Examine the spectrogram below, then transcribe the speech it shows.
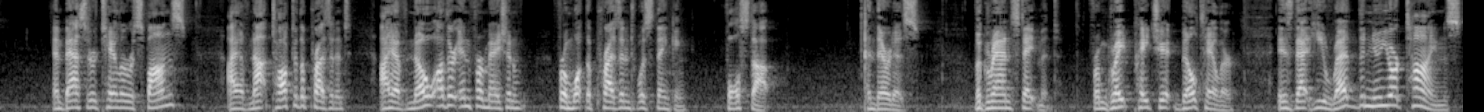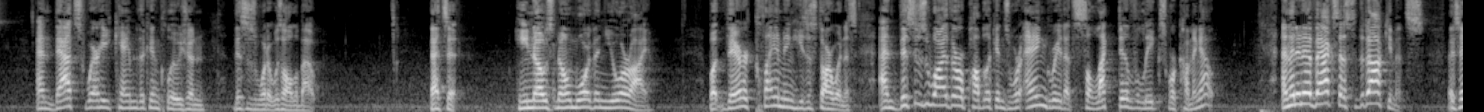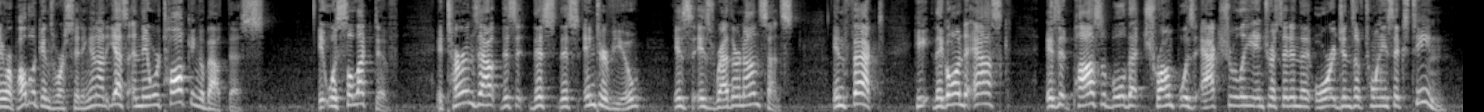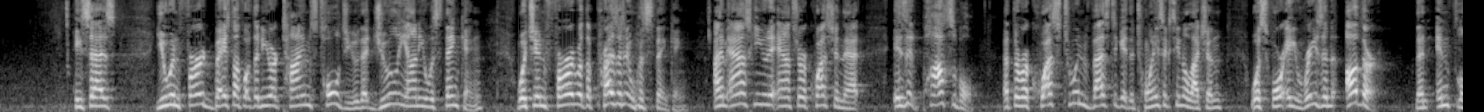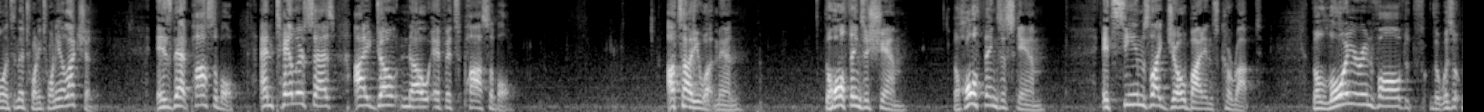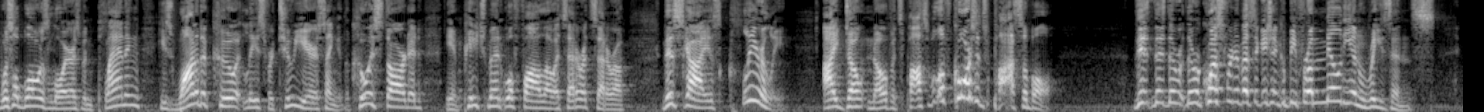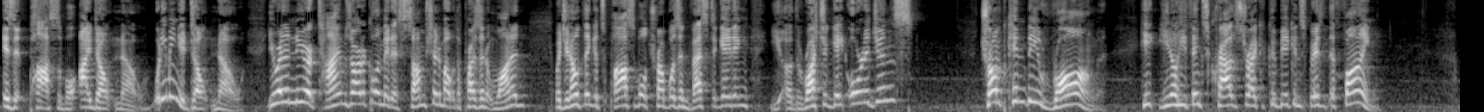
Ambassador Taylor responds, I have not talked to the president. I have no other information from what the president was thinking. Full stop. And there it is. The grand statement from great patriot Bill Taylor is that he read the New York Times and that's where he came to the conclusion this is what it was all about. That's it. He knows no more than you or I but they're claiming he's a star witness. And this is why the Republicans were angry that selective leaks were coming out. And they didn't have access to the documents. They say Republicans were sitting in on it. Yes, and they were talking about this. It was selective. It turns out this, this, this interview is, is rather nonsense. In fact, he, they go on to ask, is it possible that Trump was actually interested in the origins of 2016? He says, you inferred based off what the New York Times told you that Giuliani was thinking, which inferred what the president was thinking. I'm asking you to answer a question that is it possible that the request to investigate the 2016 election was for a reason other than influence in the 2020 election? Is that possible? And Taylor says, I don't know if it's possible. I'll tell you what, man. The whole thing's a sham. The whole thing's a scam. It seems like Joe Biden's corrupt. The lawyer involved, the whistleblower's lawyer, has been planning. He's wanted a coup at least for two years, saying the coup has started, the impeachment will follow, et cetera, et cetera. This guy is clearly, I don't know if it's possible. Of course it's possible. The, the, the, the request for an investigation could be for a million reasons. Is it possible? I don't know. What do you mean you don't know? You read a New York Times article and made an assumption about what the president wanted, but you don't think it's possible Trump was investigating uh, the Russiagate origins? Trump can be wrong. He, you know, he thinks CrowdStrike could be a conspiracy. Fine.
